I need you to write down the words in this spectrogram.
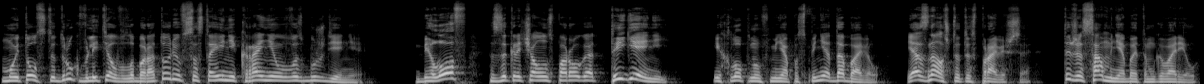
Мой толстый друг влетел в лабораторию в состоянии крайнего возбуждения. «Белов!» — закричал он с порога. «Ты гений!» И, хлопнув меня по спине, добавил. «Я знал, что ты справишься. Ты же сам мне об этом говорил».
